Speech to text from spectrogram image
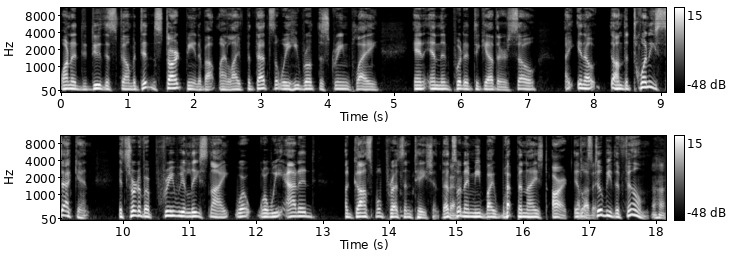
wanted to do this film. It didn't start being about my life, but that's the way he wrote the screenplay and and then put it together. So, I- you know, on the 22nd, it's sort of a pre-release night where where we added a gospel presentation. That's Okay. what I mean by weaponized art. It'll love it. still be the film, uh-huh.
